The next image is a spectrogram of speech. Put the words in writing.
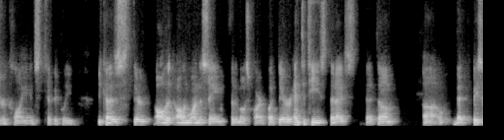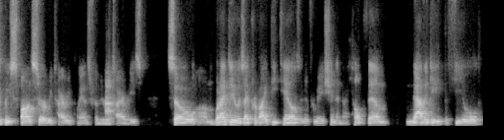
or clients typically, because they're all all in one the same for the most part, but they're entities that I've that um, uh, that basically sponsor retiree plans for their retirees. So um, what I do is I provide details and information, and I help them navigate the field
